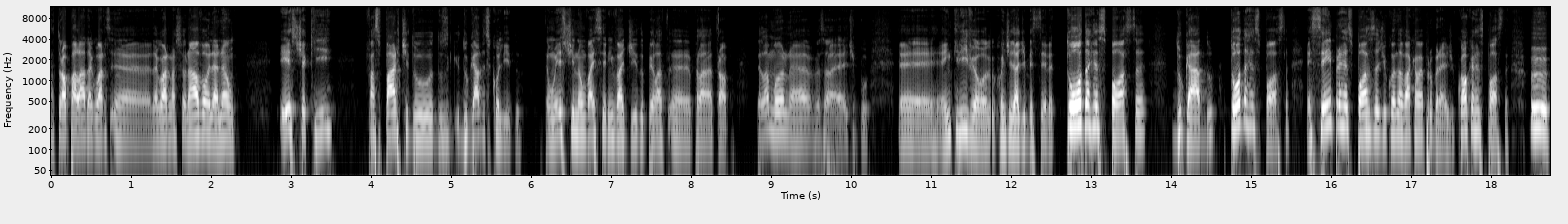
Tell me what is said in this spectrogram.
a tropa lá da Guarda, uh, da Guarda Nacional vai olhar, não, este aqui faz parte do, do, do, gado escolhido. Então este não vai ser invadido pela, uh, pela tropa. Pelo amor, né, pessoal? É, tipo, é, é, incrível a quantidade de besteira. Toda resposta do gado, toda resposta, é sempre a resposta de quando a vaca vai pro brejo. Qual que é a resposta? Uh,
